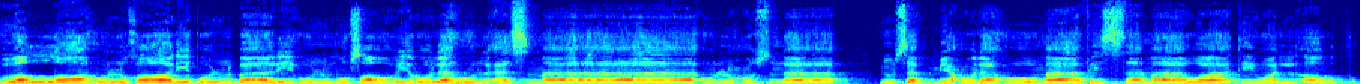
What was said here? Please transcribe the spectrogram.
هو الله الخالق البارئ المصور له الأسماء الحسنى. يسبح له ما في السماوات والأرض.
